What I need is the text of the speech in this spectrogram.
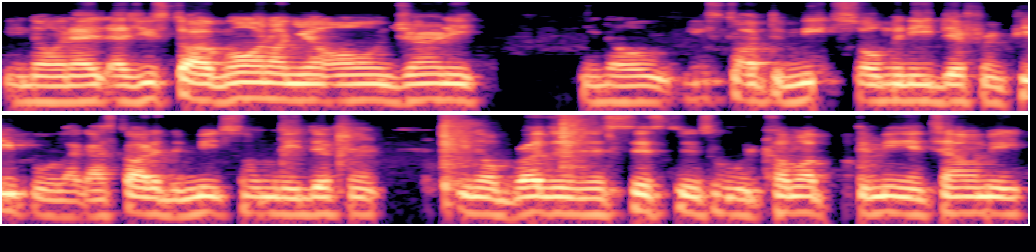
you know, and as, as you start going on your own journey, you know, you start to meet so many different people. Like I started to meet so many different, you know, brothers and sisters who would come up to me and tell me,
